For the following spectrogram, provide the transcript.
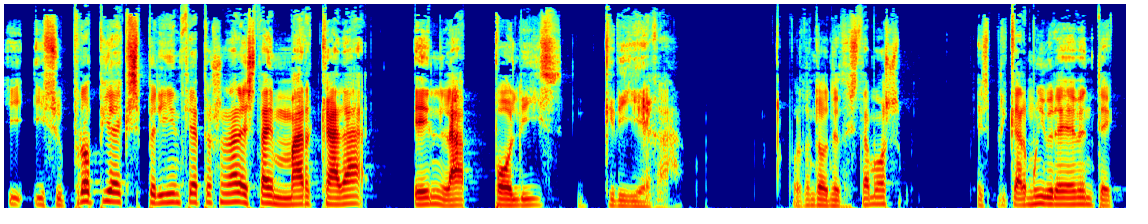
y, su propia experiencia personal está enmarcada en la polis griega. Por lo tanto, necesitamos explicar muy brevemente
